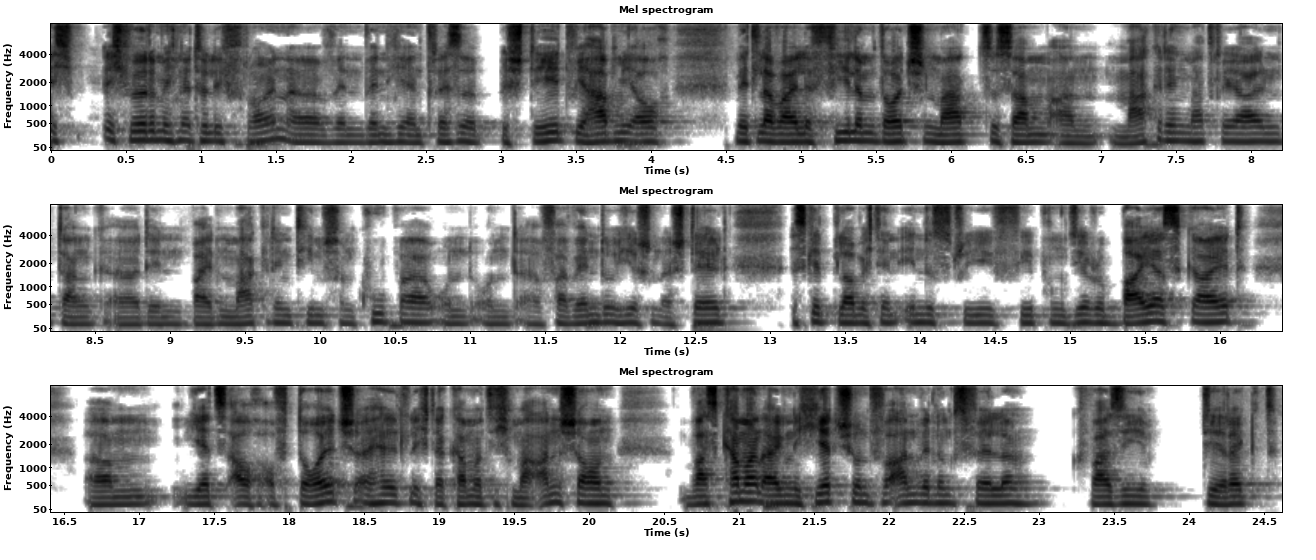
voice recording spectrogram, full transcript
ich, ich würde mich natürlich freuen, äh, wenn, wenn hier Interesse besteht. Wir haben ja auch mittlerweile viel im deutschen Markt zusammen an Marketingmaterialien, dank äh, den beiden Marketingteams von Cooper und, und äh, Favendo hier schon erstellt. Es gibt, glaube ich, den Industry 4.0 Buyers Guide, ähm, jetzt auch auf Deutsch erhältlich. Da kann man sich mal anschauen, was kann man eigentlich jetzt schon für Anwendungsfälle quasi direkt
